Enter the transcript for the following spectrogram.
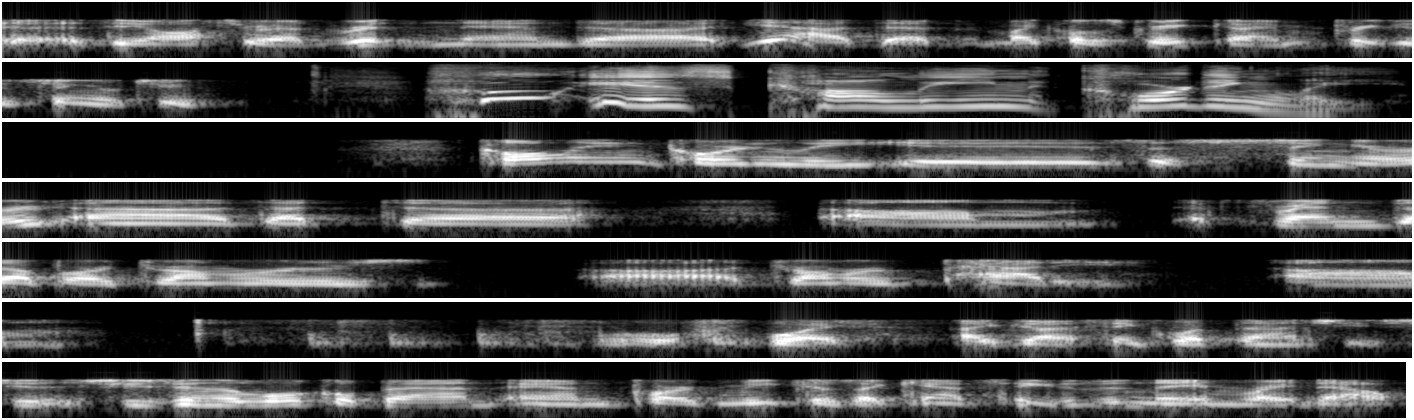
uh, the author had written. And uh, yeah, that Michael's a great guy, I'm a pretty good singer too. Who is Colleen Cordingly? Colleen Cordley is a singer uh, that uh, um, a friend of our drummer's uh, drummer Patty. Um, oh boy, I gotta think what band she's. She's in a local band, and pardon me because I can't think of the name right now.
